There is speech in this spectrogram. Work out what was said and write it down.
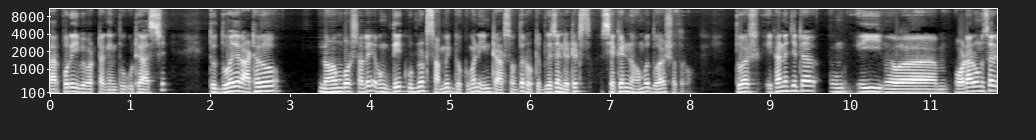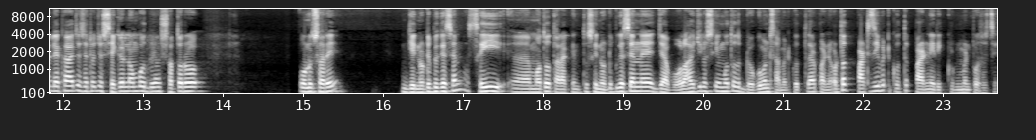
তারপরে এই ব্যাপারটা কিন্তু উঠে আসছে। তো দু হাজার আঠারো নভেম্বর সালে এবং they could not submit document in terms of the notification dated second November দু হাজার সতেরো দু এখানে যেটা এই অর্ডার অনুসারে লেখা আছে, সেটা হচ্ছে সেকেন্ড নম্বর দু হাজার সতেরো অনুসারে যে নোটিফিকেশান সেই মতো তারা কিন্তু সেই নোটিফিকেশানে যা বলা হয়েছিল সেই মতো ডকুমেন্ট সাবমিট করতে আর পারেনি অর্থাৎ পার্টিসিপেট করতে পারেনি রিক্রুটমেন্ট প্রসেসে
